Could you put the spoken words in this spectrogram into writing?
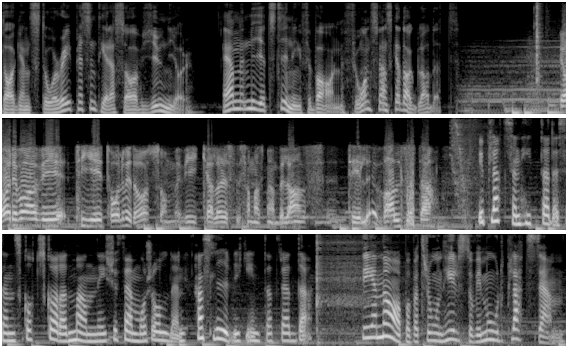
Dagens story presenteras av Junior, en nyhetstidning för barn från Svenska Dagbladet. Ja, det var vid 10-12 idag som vi kallades tillsammans med ambulans till Vallsta. Vid platsen hittades en skottskadad man i 25-årsåldern. Hans liv gick inte att rädda. DNA på patronhylsor vid mordplatsen.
